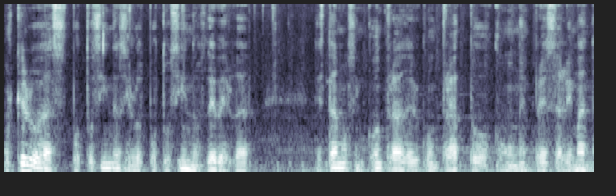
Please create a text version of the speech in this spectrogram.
¿Por qué las potosinas y los potosinos de verdad estamos en contra del contrato con una empresa alemana?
